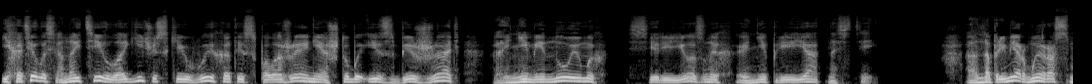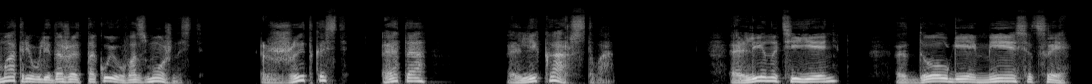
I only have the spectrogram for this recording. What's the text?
и хотелось найти логический выход из положения, чтобы избежать неминуемых серьезных неприятностей. Например, мы рассматривали даже такую возможность. Жидкость — это лекарство. Лина Тиень долгие месяцы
